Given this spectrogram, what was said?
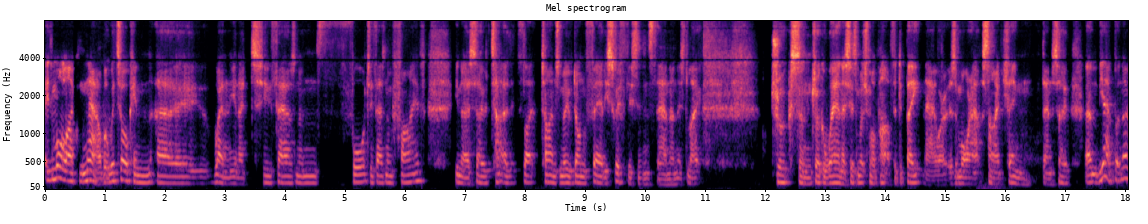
it's more likely now. But we're talking uh, when you know, two thousand and four, two thousand and five. You know, so t- it's like times moved on fairly swiftly since then, and it's like drugs and drug awareness is much more part of the debate now, where it was a more outside thing then. So um, yeah, but no,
